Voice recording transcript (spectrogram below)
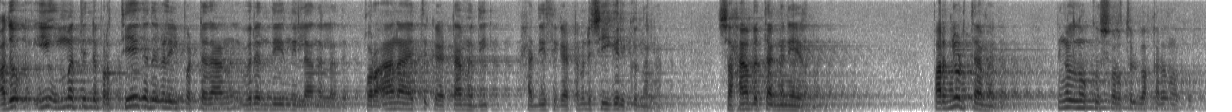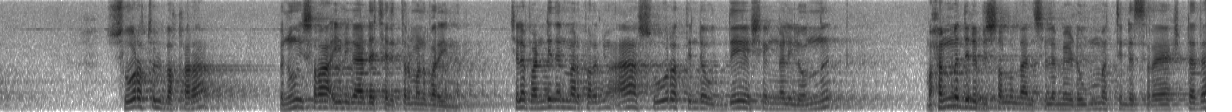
അത് ഈ ഉമ്മത്തിന്റെ പ്രത്യേകതകളിൽ പെട്ടതാണ് ഇവരെന്ത് ചെയ്യുന്നില്ല എന്നുള്ളത്. ഖുർആാനായത്ത് കേട്ടാൽ മതി ഹദീസ് കേട്ടാൽ മതി സ്വീകരിക്കുന്നുള്ളത്. സഹാബത്ത് അങ്ങനെയായിരുന്നു. പറഞ്ഞു കൊടുത്താൽ മതി. നിങ്ങൾ നോക്കൂ സൂറത്തുൽ ബക്കറ നോക്കൂ. സൂറത്തുൽ ബക്കറ ബനു ഇസ്രായേലുകാരുടെ ചരിത്രമാണ് പറയുന്നത്. ചില പണ്ഡിതന്മാർ പറഞ്ഞു ആ സൂറത്തിന്റെ ഉദ്ദേശങ്ങളിൽ ഒന്ന് മുഹമ്മദ് നബി സല്ലാ അലൈഹി ഉമ്മത്തിന്റെ ശ്രേഷ്ഠത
